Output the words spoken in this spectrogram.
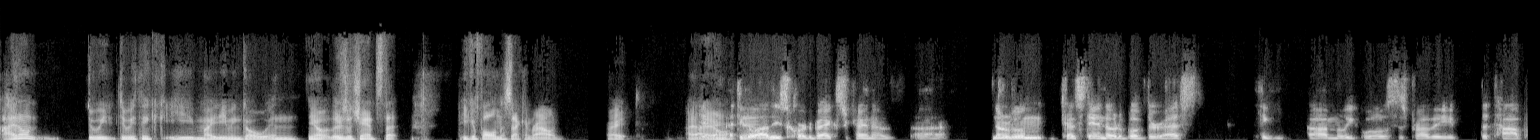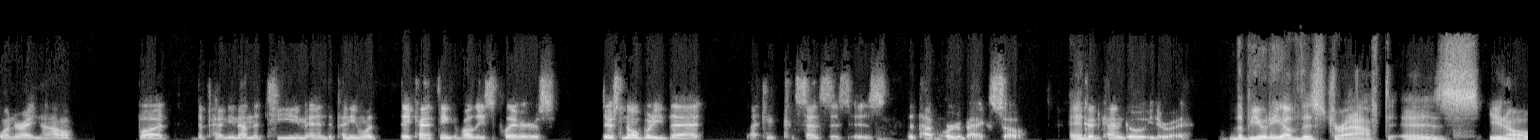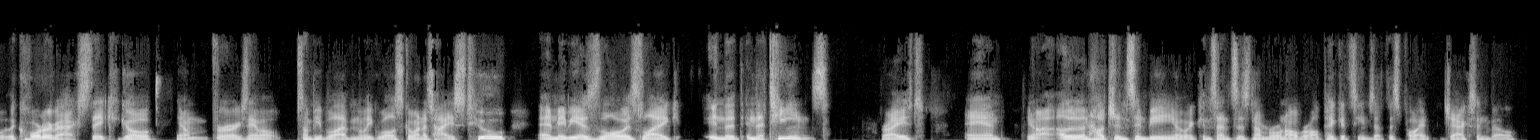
I don't. Do we do we think he might even go in? You know, there's a chance that he could fall in the second round, right? I, yeah, I, don't, I think yeah. a lot of these quarterbacks are kind of uh, none of them kind of stand out above the rest. I think uh, Malik Willis is probably the top one right now, but depending on the team and depending what they kind of think of all these players. There's nobody that I think consensus is the top quarterback. So and it could kind of go either way. The beauty of this draft is, you know, the quarterbacks, they could go, you know, for example, some people have Malik Willis going as high as two and maybe as low as like in the in the teens, right? And you know, other than Hutchinson being you know a consensus number one overall pick, it seems at this point, Jacksonville.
